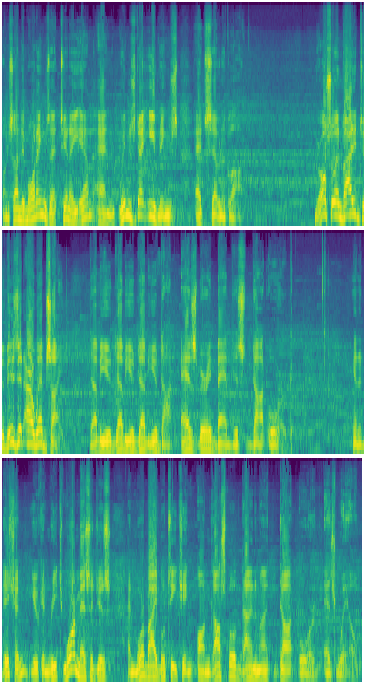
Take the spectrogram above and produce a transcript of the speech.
on Sunday mornings at 10 a.m. and Wednesday evenings at 7 o'clock. You're also invited to visit our website, www.asburybaptist.org. In addition, you can reach more messages and more Bible teaching on gospeldynamite.org as well.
